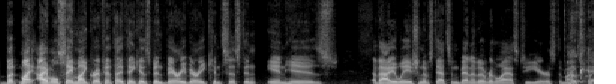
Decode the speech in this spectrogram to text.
but my I will say Mike Griffith, I think, has been very, very consistent in his evaluation of Stetson Bennett over the last two years. To my okay.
